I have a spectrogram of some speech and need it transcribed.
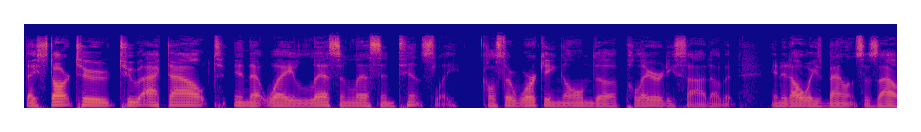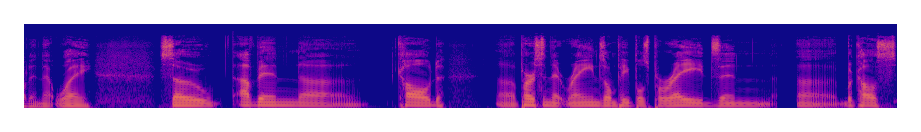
they start to, to act out in that way less and less intensely because they're working on the polarity side of it, and it always balances out in that way. So I've been uh, called a person that rains on people's parades, and uh, because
